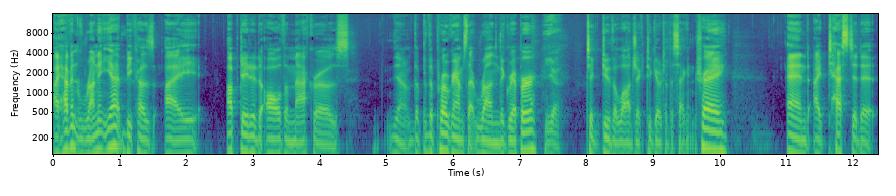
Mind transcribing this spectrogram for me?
I haven't run it yet because I updated all the macros, you know, the the programs that run the gripper Yeah. To do the logic to go to the second tray, and I tested it.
